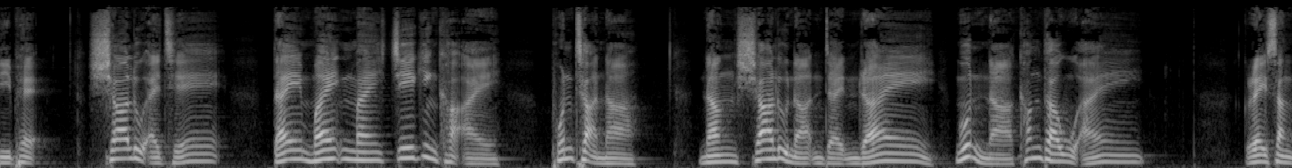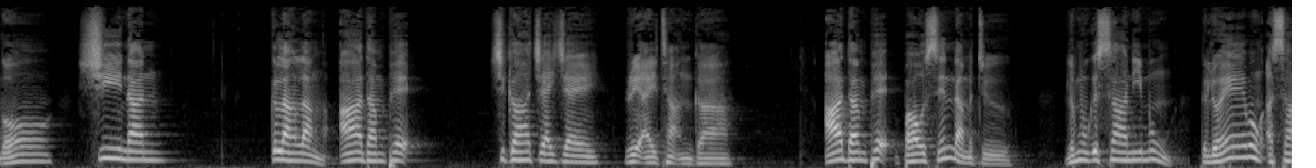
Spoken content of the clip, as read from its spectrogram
นีเพช ชาลูไอเจแต่ไม่ไม่เจกิงข้าไอพุนทานานังชาลูนาอันใจไรงุนนาคังทาวูไอเกรซังโกชีนันกลังลังอาดัมเพชิกาใจใจรีไอทังกาอาดัมเพเบาสินนามตูลมุกสานีมุงกลวยมุงอาสา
